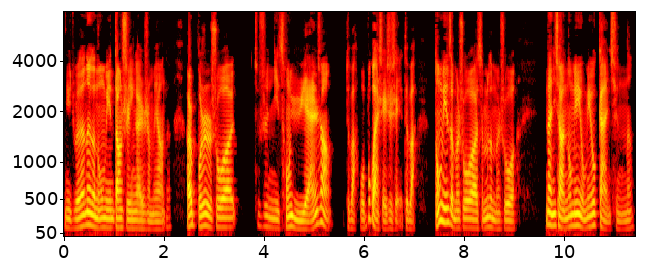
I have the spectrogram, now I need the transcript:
你觉得那个农民当时应该是什么样的，而不是说就是你从语言上，对吧？我不管谁是谁，对吧？农民怎么说，怎么怎么说。那你想，农民有没有感情呢？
